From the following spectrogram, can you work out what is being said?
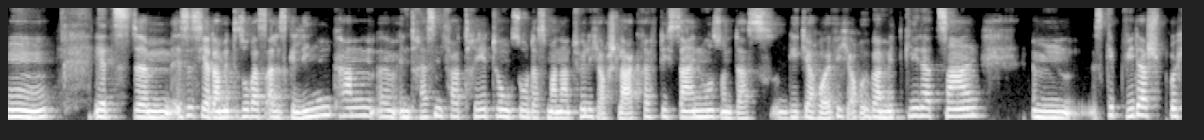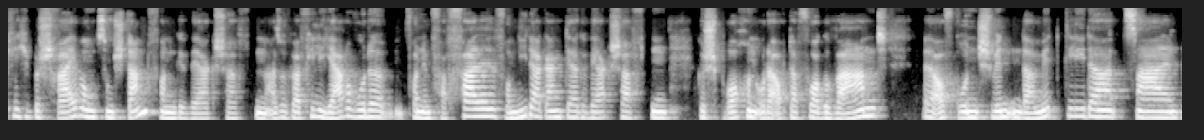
Hm. Jetzt ähm, ist es ja, damit sowas alles gelingen kann, äh, Interessenvertretung, so dass man natürlich auch schlagkräftig sein muss und das geht ja häufig auch über Mitgliederzahlen. Ähm, es gibt widersprüchliche Beschreibungen zum Stand von Gewerkschaften. Also über viele Jahre wurde von dem Verfall, vom Niedergang der Gewerkschaften gesprochen oder auch davor gewarnt äh, aufgrund schwindender Mitgliederzahlen.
